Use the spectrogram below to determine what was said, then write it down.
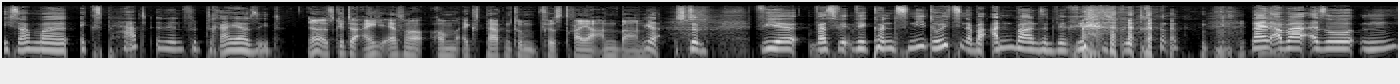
ich sag mal, ExpertInnen für Dreier sieht. Ja, es geht ja eigentlich erstmal um Expertentum fürs Dreier anbahnen. Ja, stimmt. Wir, was wir, wir können es nie durchziehen, aber anbahnen sind wir richtig gut drin. Nein, aber also, mh,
